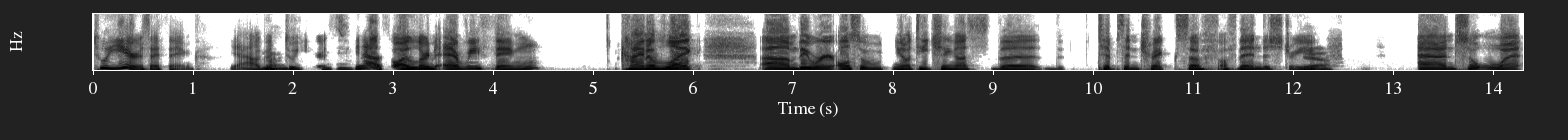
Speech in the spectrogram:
two years i think. Yeah a good Nice. two years yeah so i learned everything kind of like um they were also you know teaching us the, the tips and tricks of of the industry Yeah. and so what?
